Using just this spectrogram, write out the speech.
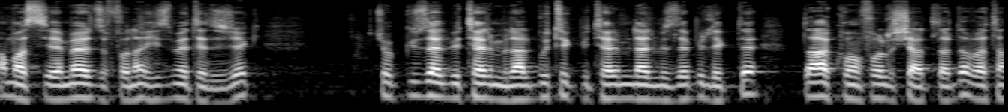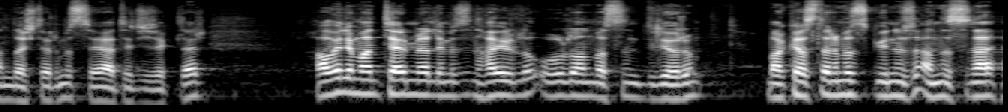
Amasya'ya, Merzifon'a hizmet edecek. Çok güzel bir terminal, butik bir terminalimizle birlikte daha konforlu şartlarda vatandaşlarımız seyahat edecekler. Havalimanı terminalimizin hayırlı uğurlu olmasını diliyorum. Makaslarımız günün anısına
